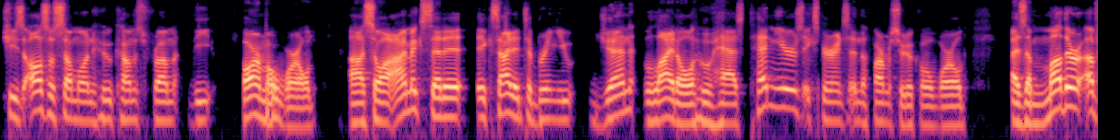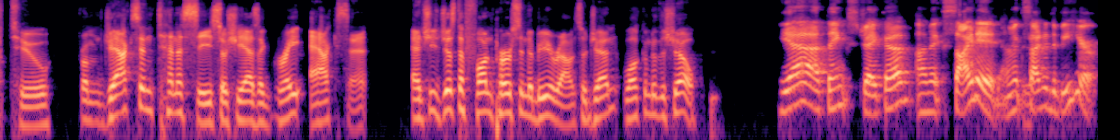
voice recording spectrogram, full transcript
she's also someone who comes from the pharma world. Uh, so I'm excited excited to bring you Jen Lytle, who has 10 years experience in the pharmaceutical world as a mother of two from Jackson, Tennessee. So she has a great accent and she's just a fun person to be around. So Jen, welcome to the show. Yeah, thanks, Jacob. I'm excited. I'm excited to be here.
